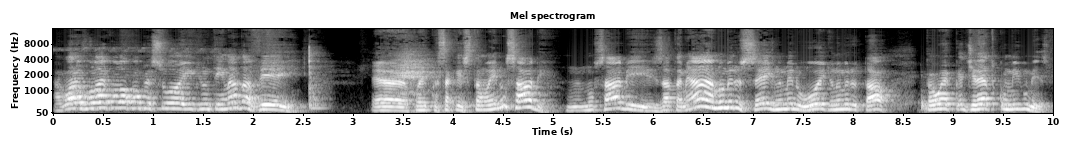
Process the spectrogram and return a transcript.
Agora eu vou lá e coloco uma pessoa aí que não tem nada a ver aí, é, com, essa questão aí, não sabe. Não sabe exatamente. Ah, número 6, número 8, número tal. Então é, é direto comigo mesmo.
